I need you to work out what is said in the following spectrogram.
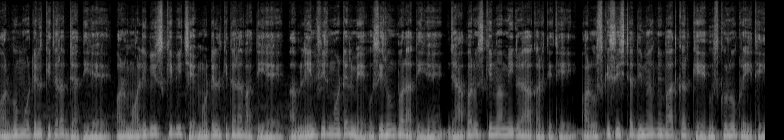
और वो मोटेल की तरफ़ जाती है और मॉली भी उसके पीछे मोटेल की तरफ़ आती है। अब लीन फिर मोटेल में उसी रूम पर आती है, जहाँ पर उसकी मम्मी ग्रह करती थी और उसकी सिस्टर दिमाग में बात करके उसको रोक रही थी।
